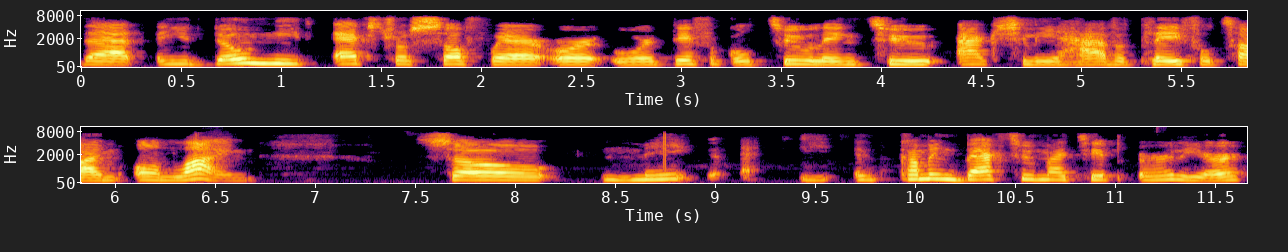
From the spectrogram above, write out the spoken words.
that, and you don't need extra software or, or difficult tooling to actually have a playful time online. So, make, coming back to my tip earlier,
